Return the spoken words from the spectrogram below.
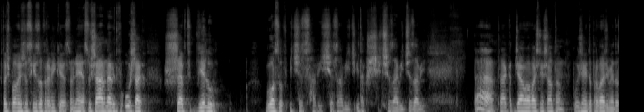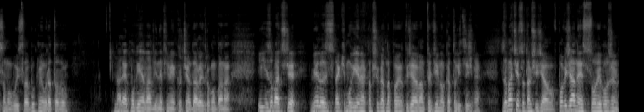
Ktoś powie, że schizofrenikiem jestem. Nie, ja słyszałem nawet w uszach szept wielu głosów. Idź się zabić, się zabić. I tak się zabić, się zabić. Tak, tak działa właśnie szatan. Później doprowadził mnie do samobójstwa. Bóg mnie uratował. No ale jak mówiłem wam w innym filmie, kroczyłem dalej drogą Pana. I zobaczcie, wielu jest, tak jak mówiłem, jak na przykład na, powiedziałem wam ten film o katolicyzmie. Zobaczcie, co tam się działo. Powiedziane jest w Słowie Bożym,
